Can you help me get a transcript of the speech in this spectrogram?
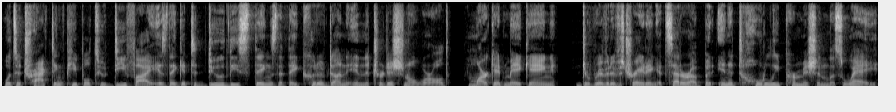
what's attracting people to DeFi is they get to do these things that they could have done in the traditional world market making, derivatives trading, etc., but in a totally permissionless way.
